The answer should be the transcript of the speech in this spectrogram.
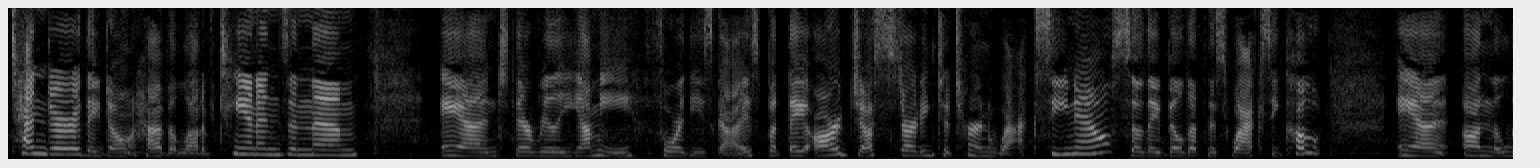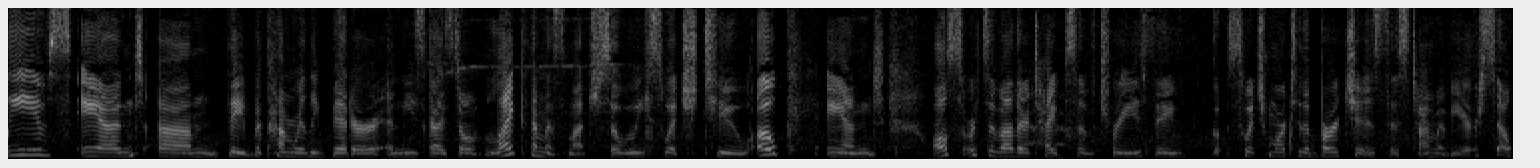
tender. They don't have a lot of tannins in them and they're really yummy for these guys, but they are just starting to turn waxy now, so they build up this waxy coat, and on the leaves and um, they become really bitter and these guys don't like them as much. So we switch to oak and all sorts of other types of trees. They switch more to the birches this time of year. So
